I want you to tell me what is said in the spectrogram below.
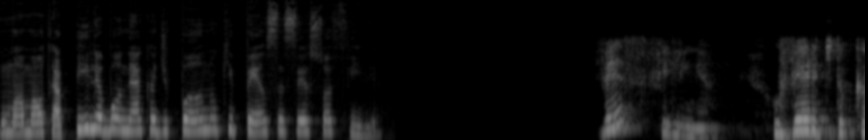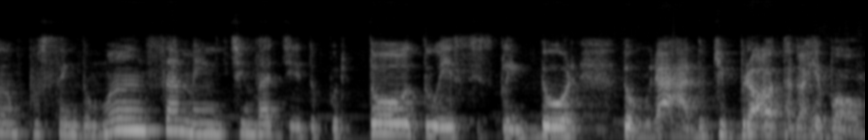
uma maltrapilha boneca de pano que pensa ser sua filha. Vês, filhinha, o verde do campo sendo mansamente invadido por todo esse esplendor dourado que brota do arrebol.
